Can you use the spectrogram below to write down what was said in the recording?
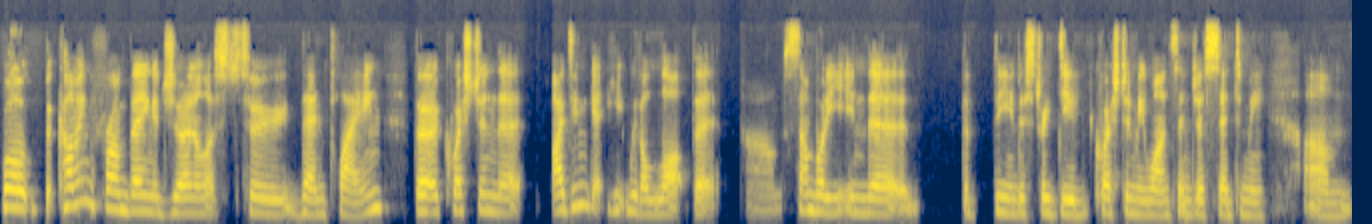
Well, but coming from being a journalist to then playing, the question that I didn't get hit with a lot, but um, somebody in the, the, the industry did question me once and just said to me, um,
